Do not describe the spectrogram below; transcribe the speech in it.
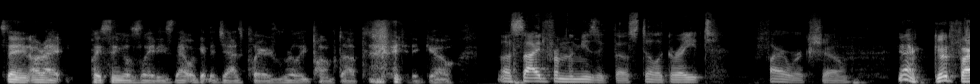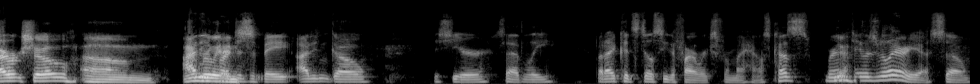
saying, "All right, play singles ladies"? That would get the jazz players really pumped up, ready to go. Aside from the music, though, still a great fireworks show. Yeah, good fireworks show. Um, I I'm didn't really participate. I didn't go this year, sadly, but I could still see the fireworks from my house because we're in Yeah. Taylorsville area. So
